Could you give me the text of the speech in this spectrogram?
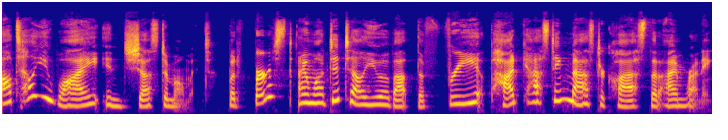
I'll tell you why in just a moment. But first, I want to tell you about the free podcasting masterclass that I'm running.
